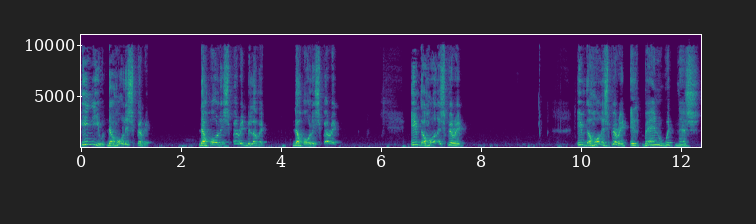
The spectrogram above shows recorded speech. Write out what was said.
in you, the Holy Spirit, the Holy Spirit, beloved, the Holy Spirit. If the Holy Spirit, if the Holy Spirit is bearing witness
